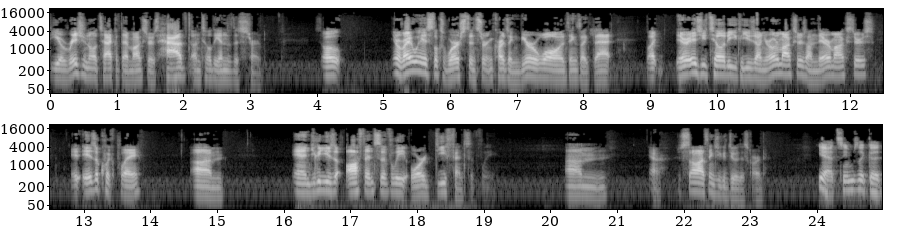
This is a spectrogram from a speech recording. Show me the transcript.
The original attack of that monster is halved until the end of this turn. So, you know, right away this looks worse than certain cards like Mirror Wall and things like that. But there is utility you could use on your own monsters, on their monsters. It is a quick play. Um, and you could use it offensively or defensively. Um, yeah, just a lot of things you could do with this card. Yeah, it seems like a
